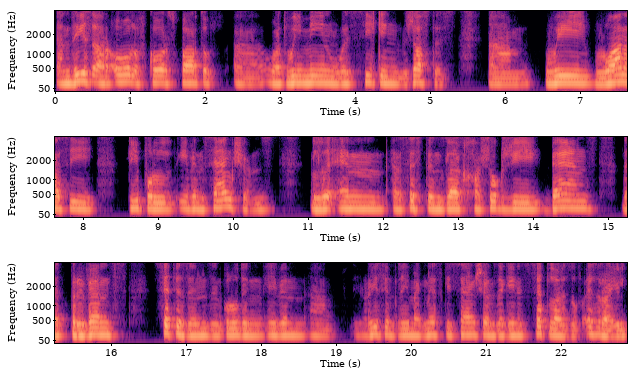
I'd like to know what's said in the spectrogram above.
And these are all, of course, part of uh, what we mean with seeking justice. Um, we want to see people even sanctions in uh, systems like Khashoggi bans that prevents citizens, including even uh, recently Magnitsky sanctions against settlers of Israel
